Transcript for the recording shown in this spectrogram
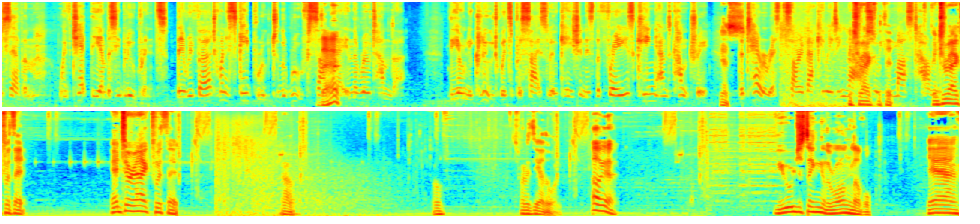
007, we've checked the embassy blueprints. They refer to an escape route to the roof somewhere That? in the rotunda. The only clue to its precise location is the phrase king and country. Yes. The terrorists are evacuating now, Interact so with you it. must hurry. Interact with it. Interact with it. Oh. Oh. So what is the other one? Oh, yeah. You were just thinking of the wrong level. Yeah.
